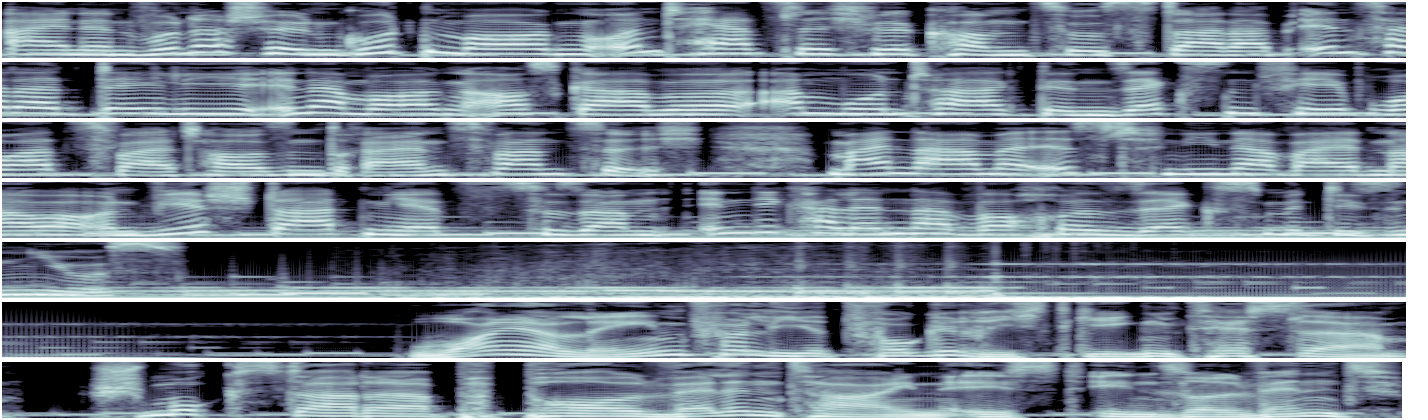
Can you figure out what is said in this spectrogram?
Einen wunderschönen guten Morgen und herzlich willkommen zu Startup Insider Daily in der Morgenausgabe am Montag, den 6. Februar 2023. Mein Name ist Nina Weidenauer und wir starten jetzt zusammen in die Kalenderwoche 6 mit diesen News. Wirelane verliert vor Gericht gegen Tesla. Schmuck-Startup Paul Valentine ist insolvent.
